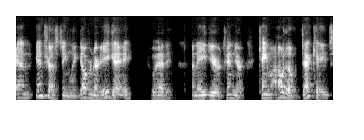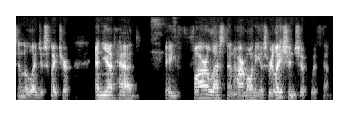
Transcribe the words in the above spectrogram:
And interestingly, Governor Ige, who had an eight-year tenure, came out of decades in the legislature and yet had a far less than harmonious relationship with them.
